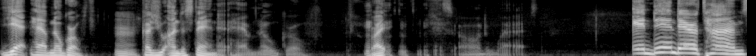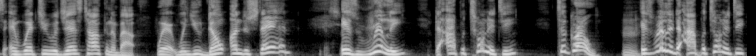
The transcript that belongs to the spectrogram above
yet have no growth Mm. because you understand it, Have no growth. right? It's all the wise. And then there are times and what you were just talking about where when you don't understand, Yes, is really the opportunity to grow. Mm. It's really the opportunity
